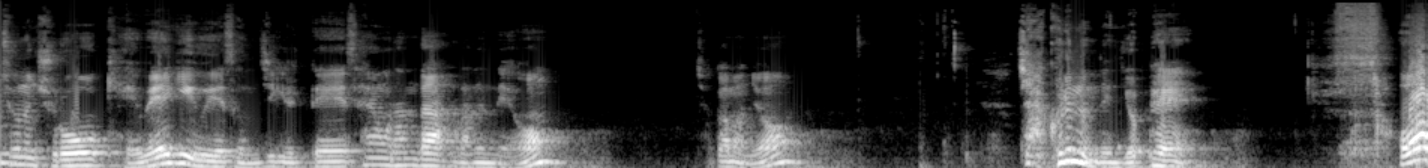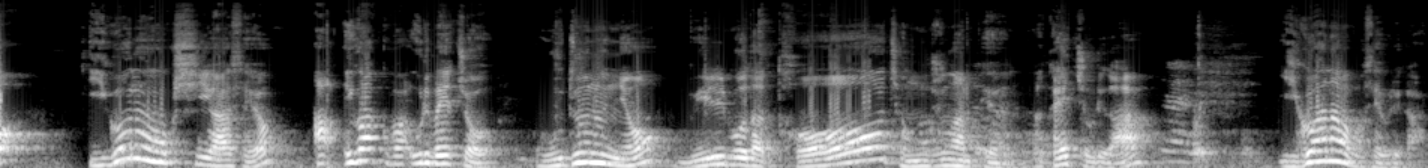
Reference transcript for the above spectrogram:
to는 주로 계획에 의해서 움직일 때 사용을 한다라는 내용. 잠깐만요. 자, 그랬는데 옆에 어? 이거는 혹시 아세요? 아, 이거 아까 봐- 우리 봤죠? would는요, will보다 더 정중한 표현. 아까 했죠, 우리가? 네. 이거 하나만 보세요, 우리가.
